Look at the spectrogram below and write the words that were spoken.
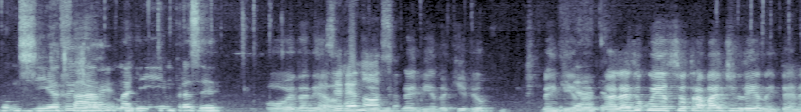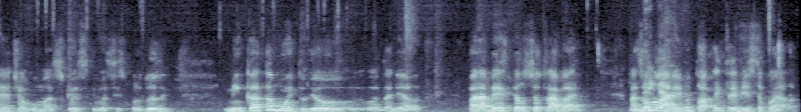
Bom dia, Tudo Fábio, Maria, um prazer Oi, Daniela. Prazer é nosso. Muito bem-vinda aqui, viu? Bem-vinda. Aliás, eu conheço o seu trabalho de ler na internet algumas coisas que vocês produzem. Me encanta muito, viu, Daniela? Parabéns pelo seu trabalho. Mas vamos lá, Obrigada. Neiva, toca a entrevista com ela.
